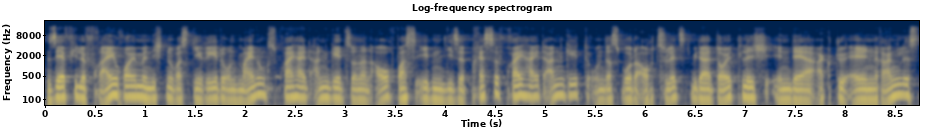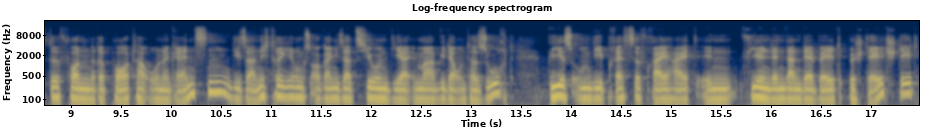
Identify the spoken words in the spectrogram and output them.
sehr viele Freiräume, nicht nur was die Rede- und Meinungsfreiheit angeht, sondern auch was eben diese Pressefreiheit angeht. Und das wurde auch zuletzt wieder deutlich in der aktuellen Rangliste von Reporter ohne Grenzen, dieser Nichtregierungsorganisation, die ja immer wieder untersucht, wie es um die Pressefreiheit in vielen Ländern der Welt bestellt steht.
